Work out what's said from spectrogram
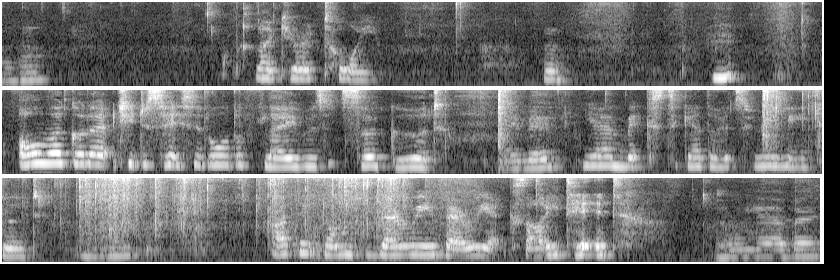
Mhm. Like you're a toy. Hmm. Hmm. Oh my god, I actually just tasted all the flavours. It's so good. Really? Yeah, mixed together, it's really good. Mhm. I think Dom's very, very excited. Oh yeah, but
